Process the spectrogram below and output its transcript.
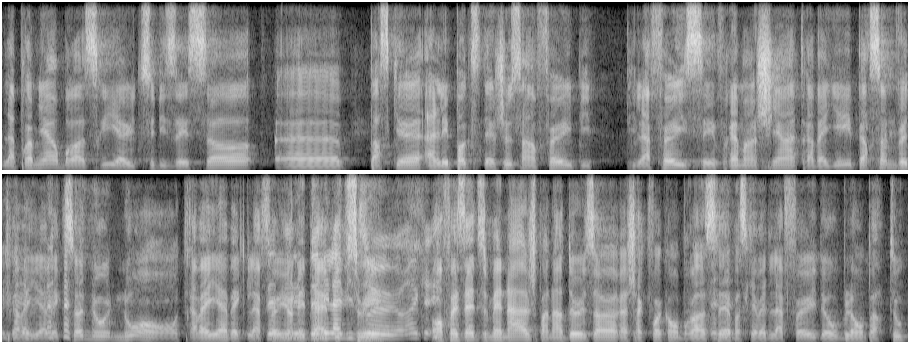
la première brasserie à utiliser ça euh, parce qu'à l'époque, c'était juste en feuille, puis puis la feuille, c'est vraiment chiant à travailler. Personne ne veut travailler avec ça. Nous, nous, on travaillait avec la Vous feuille. On était habitués. On faisait du ménage pendant deux heures à chaque fois qu'on brassait parce qu'il y avait de la feuille de houblon partout.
